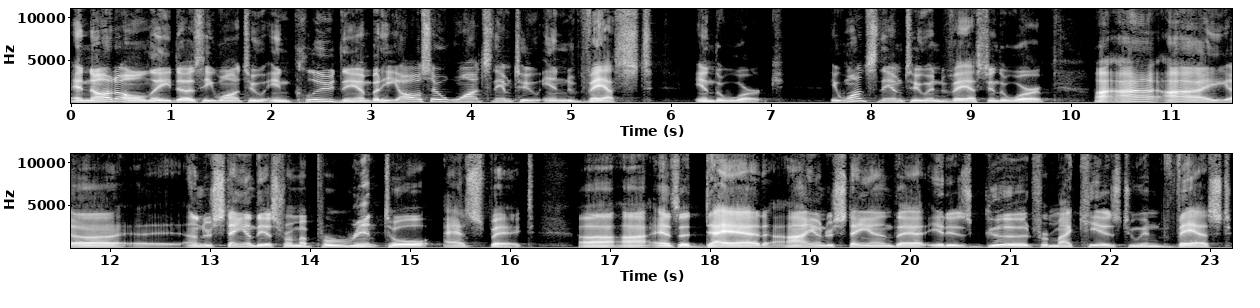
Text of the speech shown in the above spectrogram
And not only does he want to include them, but he also wants them to invest in the work. He wants them to invest in the work. I, I, I uh, understand this from a parental aspect. Uh, I, as a dad, I understand that it is good for my kids to invest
